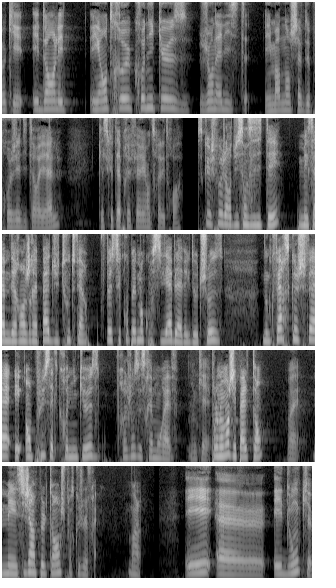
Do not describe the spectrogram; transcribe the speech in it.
Ok. Et, dans les... et entre chroniqueuse, journaliste et maintenant chef de projet éditorial, qu'est-ce que tu as préféré entre les trois? Ce que je fais aujourd'hui sans hésiter, mais ça me dérangerait pas du tout de faire. C'est complètement conciliable avec d'autres choses. Donc faire ce que je fais et en plus être chroniqueuse, franchement, ce serait mon rêve. Pour le moment, j'ai pas le temps. Ouais. Mais si j'ai un peu le temps, je pense que je le ferai. Voilà. Et, euh, et donc,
